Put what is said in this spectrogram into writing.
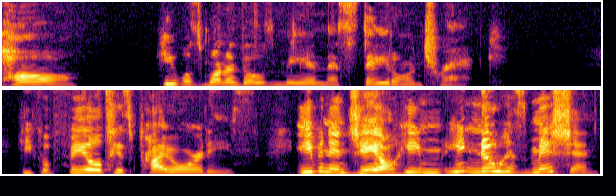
Paul, he was one of those men that stayed on track. He fulfilled his priorities. Even in jail, he, he knew his mission.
